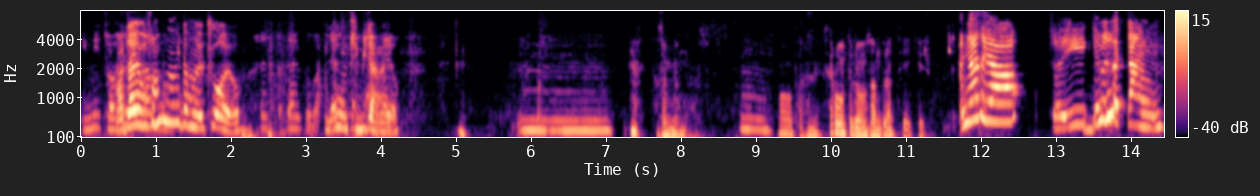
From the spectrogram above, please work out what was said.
이미 저 맞아요. 했다고 선풍기 때문에 추워요. 했다고 이쪽은. 집이잖아요. 음, 다섯 명 나왔어. 음. 어 다섯 명. 새로운 들어온 사람들한테 얘기해 줘. 안녕하세요. 저희 꿀레땅.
